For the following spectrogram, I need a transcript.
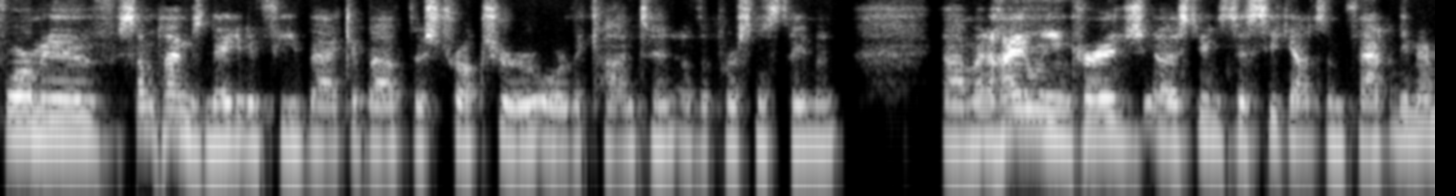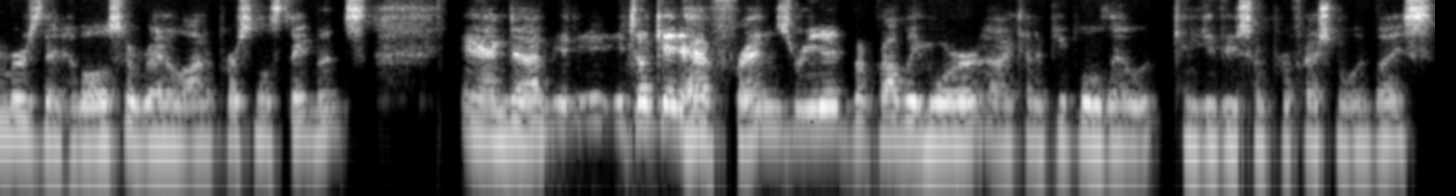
formative, sometimes negative feedback about the structure or the content of the personal statement. Um, I'd highly encourage uh, students to seek out some faculty members that have also read a lot of personal statements and um, it, it's okay to have friends read it, but probably more uh, kind of people that can give you some professional advice.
